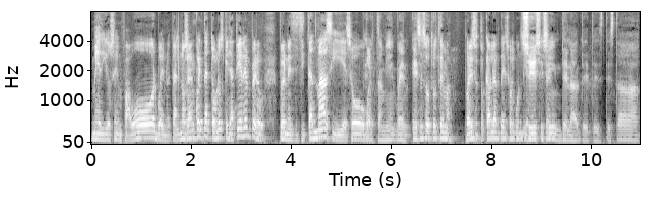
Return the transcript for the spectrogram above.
medios en favor, bueno, tal, no se dan cuenta de todos los que ya tienen, pero, pero necesitan más y eso, Pero bueno, también, bueno, ese es otro tema. por eso toca hablar de eso algún día. Sí, sí, sí, de la, de, de- de esta,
